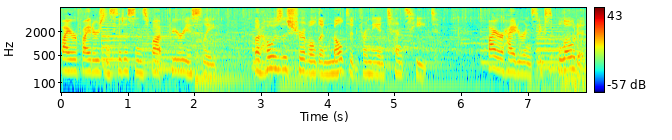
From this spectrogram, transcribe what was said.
Firefighters and citizens fought furiously, but hoses shriveled and melted from the intense heat. Fire hydrants exploded.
